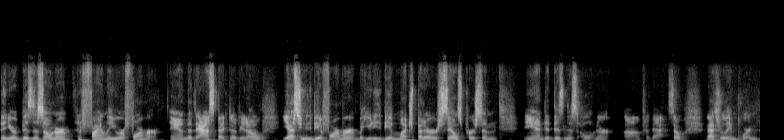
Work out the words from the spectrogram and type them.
then you're a business owner, and finally you're a farmer. And that aspect of, you know, yes, you need to be a farmer, but you need to be a much better salesperson and a business owner um, for that. So that's really important.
